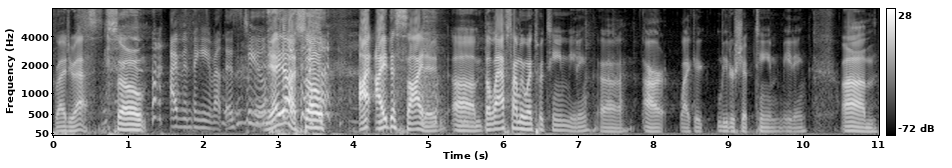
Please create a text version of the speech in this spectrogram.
glad you asked. So. I've been thinking about this too. yeah, yeah. So I, I decided um, the last time we went to a team meeting, uh, our like a leadership team meeting, um,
